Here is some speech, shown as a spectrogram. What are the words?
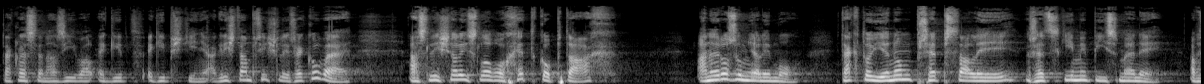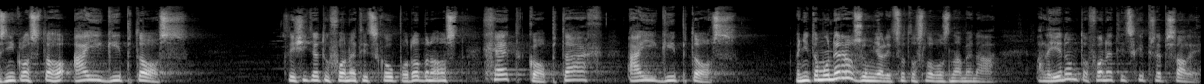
Takhle se nazýval Egypt v egyptštině. A když tam přišli řekové a slyšeli slovo Chet Koptach a nerozuměli mu, tak to jenom přepsali řeckými písmeny a vzniklo z toho Aegyptos. Slyšíte tu fonetickou podobnost? Chet, koptach, Aegyptos. Oni tomu nerozuměli, co to slovo znamená, ale jenom to foneticky přepsali.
